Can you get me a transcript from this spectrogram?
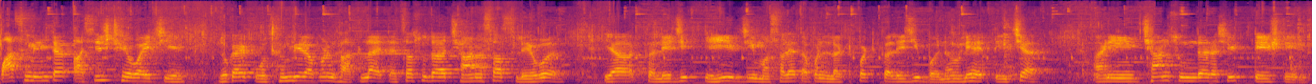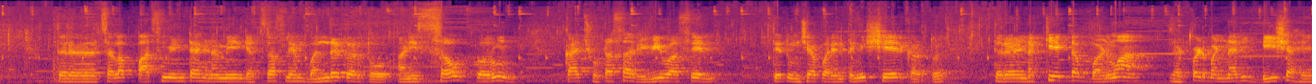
पाच मिनटं अशीच ठेवायची आहे. जो काय कोथिंबीर आपण घातला आहे त्याचासुद्धा छान असा फ्लेवर या कलेजीत येईल जी मसाल्यात आपण लटपट कलेजी बनवली आहे त्याच्यात. आणि छान सुंदर अशी टेस्ट येईल. तर चला पाच मिनटं आहे ना मी गॅसचा फ्लेम बंद करतो आणि सर्व करून काय छोटासा रिव्ह्यू असेल ते तुमच्यापर्यंत मी शेअर करतो आहे तर नक्की एकदा बनवा. झटपट बनणारी डिश आहे.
